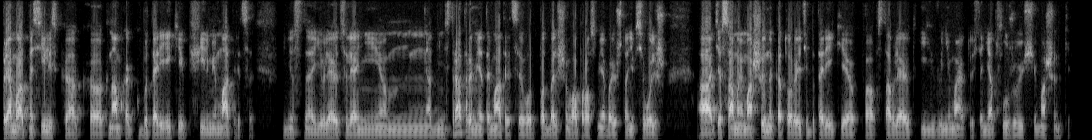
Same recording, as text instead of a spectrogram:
прямо относились как, к нам как к батарейке в фильме «Матрица». Единственное, являются ли они администраторами этой матрицы, вот под большим вопросом. Я боюсь, что они всего лишь а, те самые машины, которые эти батарейки вставляют и вынимают, то есть они обслуживающие машинки.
